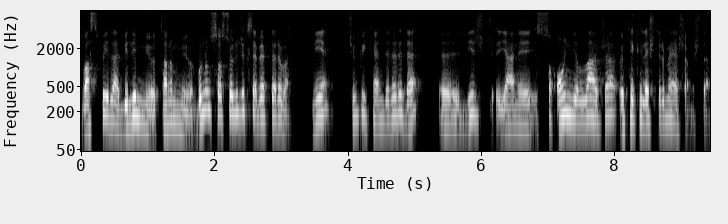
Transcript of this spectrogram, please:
vasfıyla bilinmiyor, tanınmıyor. Bunun sosyolojik sebepleri var. Niye? Çünkü kendileri de e, bir yani 10 yıllarca ötekileştirme yaşamışlar.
